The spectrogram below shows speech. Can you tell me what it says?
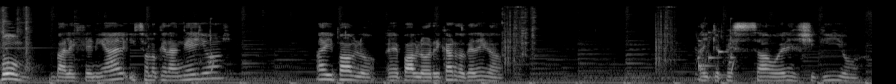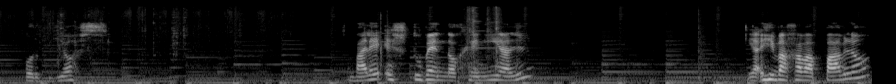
¡Boom! Vale, genial. Y solo quedan ellos. Ay, Pablo. Eh, Pablo, Ricardo, que diga. Ay, qué pesado eres, chiquillo. Por Dios. Vale, estupendo, genial. Y ahí bajaba Pablo.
